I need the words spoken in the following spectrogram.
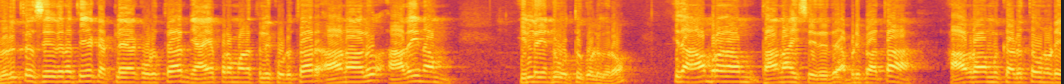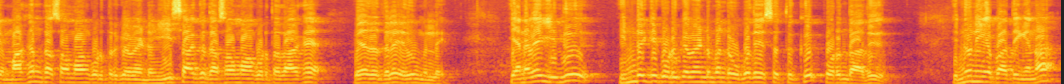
விருத்த சேதனத்தையே கட்டளையாக கொடுத்தார் நியாயப்பிரமாணத்தில் கொடுத்தார் ஆனாலும் அதை நாம் இல்லை என்று ஒத்துக்கொள்கிறோம். இது ஆபிரகாம் தானாய் செய்தது. அப்படி பார்த்தா ஆபிரகாமுக்கு அடுத்தவனுடைய மகன் தசமமாக கொடுத்திருக்க வேண்டும். ஈசாக்கு தசமமாக கொடுத்ததாக வேதத்தில் எதுவும் இல்லை. எனவே இது இன்றைக்கு கொடுக்க வேண்டும் என்ற உபதேசத்துக்கு பொருந்தாது. இன்னும் நீங்க பார்த்தீங்கன்னா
